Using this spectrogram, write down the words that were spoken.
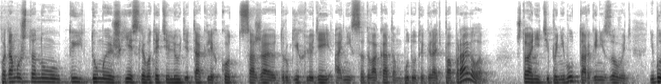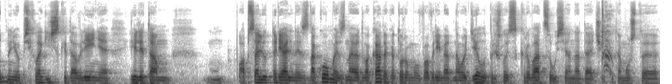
потому что, ну, ты думаешь, если вот эти люди так легко сажают других людей, они с адвокатом будут играть по правилам, что они, типа, не будут организовывать, не будут на него психологическое давление или там абсолютно реальные знакомые, знаю адвоката, которому во время одного дела пришлось скрываться у себя на даче, потому что,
